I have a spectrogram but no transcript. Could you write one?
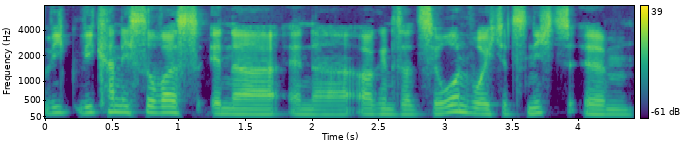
wie, wie kann ich sowas in einer, in einer Organisation, wo ich jetzt nicht ähm,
